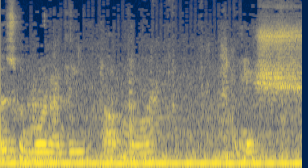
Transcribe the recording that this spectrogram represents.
This more, I do a lot more. Ish.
